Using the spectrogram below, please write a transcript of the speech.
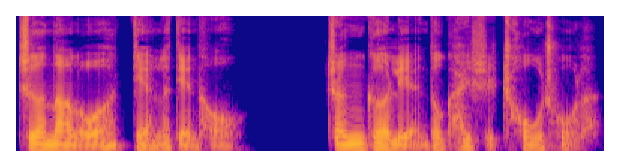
哲纳罗点了点头，整个脸都开始抽搐了。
